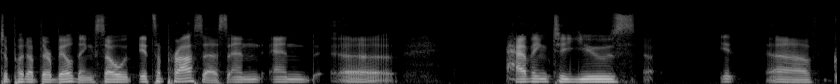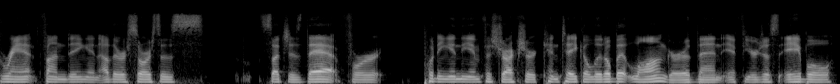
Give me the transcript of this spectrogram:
to put up their building. So it's a process, and and uh, having to use uh, grant funding and other sources such as that for putting in the infrastructure can take a little bit longer than if you're just able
